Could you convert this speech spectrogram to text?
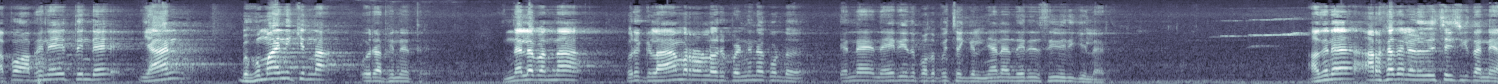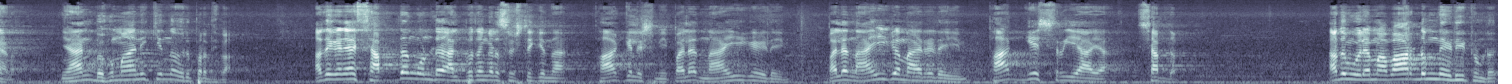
അപ്പോൾ അഭിനയത്തിന്റെ ഞാൻ ബഹുമാനിക്കുന്ന ഒരു അഭിനേത്രി. ഇന്നലെ വന്ന ഒരു ഗ്ലാമറുള്ള ഒരു പെണ്ണിനെ കൊണ്ട് എന്നെ നേരിയത് പുതപ്പിച്ചെങ്കിൽ ഞാൻ നേരിയത് സ്വീകരിക്കില്ലായിരുന്നു. അതിന് അർഹത ലളിത ചേച്ചി തന്നെയാണ്. ഞാൻ ബഹുമാനിക്കുന്ന ഒരു പ്രതിഭ. അത് കഴിഞ്ഞാൽ ശബ്ദം കൊണ്ട് അത്ഭുതങ്ങൾ സൃഷ്ടിക്കുന്ന ഭാഗ്യലക്ഷ്മി പല നായികയുടെയും പല നായികമാരുടെയും ഭാഗ്യശ്രീയായ ശബ്ദം. അതുമൂലം അവാർഡും നേടിയിട്ടുണ്ട്.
